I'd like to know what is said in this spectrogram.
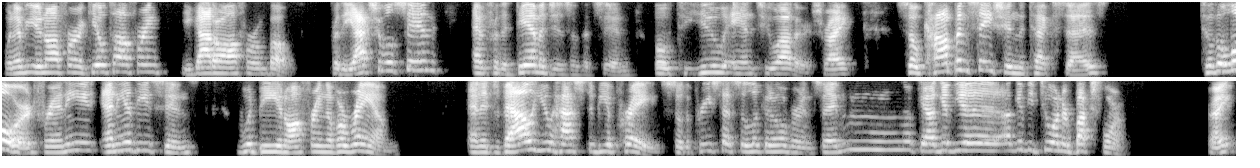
Whenever you offer a guilt offering, you got to offer them both for the actual sin and for the damages of the sin, both to you and to others, right? So compensation, the text says, to the Lord for any any of these sins would be an offering of a ram, and its value has to be appraised. So the priest has to look it over and say, mm, "Okay, I'll give you I'll give you two hundred bucks for him," right?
